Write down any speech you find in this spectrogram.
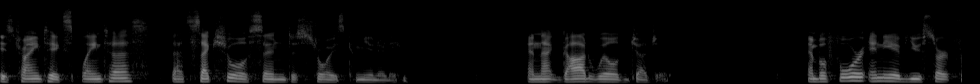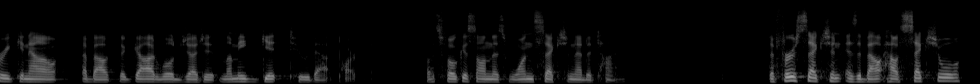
is trying to explain to us that sexual sin destroys community and that God will judge it. And before any of you start freaking out about that God will judge it, let me get to that part. Let's focus on this one section at a time. The first section is about how sexual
